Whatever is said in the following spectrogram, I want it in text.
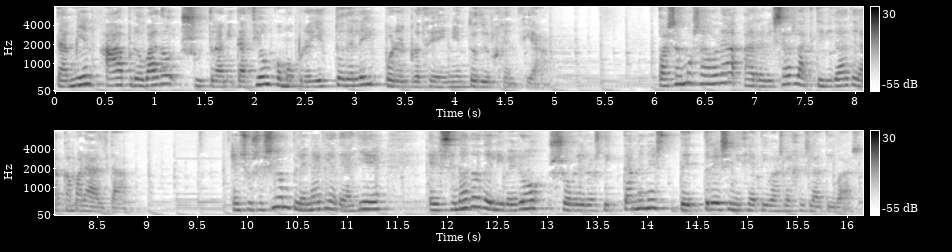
también ha aprobado su tramitación como proyecto de ley por el procedimiento de urgencia. Pasamos ahora a revisar la actividad de la Cámara Alta. En su sesión plenaria de ayer, el Senado deliberó sobre los dictámenes de tres iniciativas legislativas.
